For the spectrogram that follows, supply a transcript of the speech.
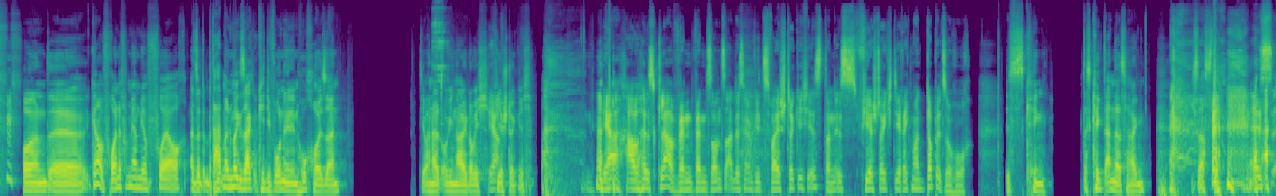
Und äh, genau, Freunde von mir haben die vorher auch, also da hat man immer gesagt, okay, die wohnen in den Hochhäusern. Die waren halt original, glaube ich, Ja. vierstöckig. ja, aber ist klar, wenn, wenn sonst alles irgendwie zweistöckig ist, dann ist vierstöckig direkt mal doppelt so hoch. Ist King. Das klingt anders, Hagen. Ich sag's dir. es, äh,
